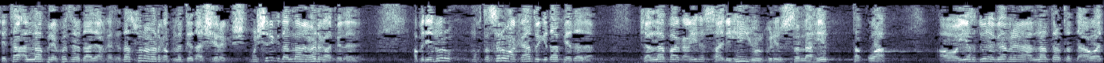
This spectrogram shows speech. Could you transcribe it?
چې تا الله پر خو سره دا ځای دا سونه غټ غفلت دی دا شرک مشرک د الله غټ غافل دی په دې نور مختصر واقعاتو کې دا پیدا ده چې الله پاک عین صالحین جوړ کړي صلاحیت تقوا او يهدون بامرنا الله تعالی ته دعوت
